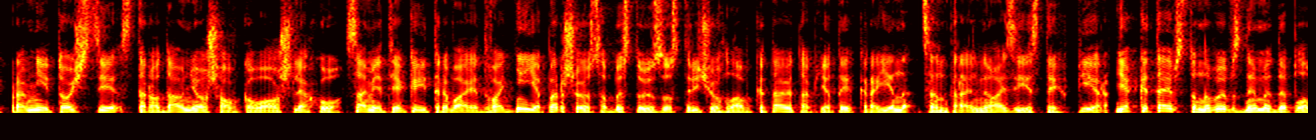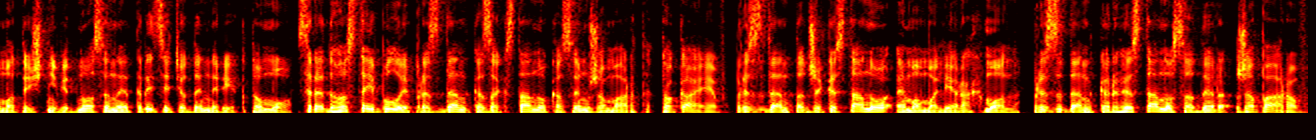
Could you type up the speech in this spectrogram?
відправній точці стародавнього шовкового шляху. Саміт, який триває два дні, є першою особистою зустрічю глав Китаю та п'яти країн Центральної Азії з тих пір, як Китай встановив з ними дипломатичні відносини 31 рік тому. Серед гостей були президент Казахстану Касим Жомарт Токаєв, президент Таджикистану Емомалі Рахмон, президент Киргизстану Садир Жапаров,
